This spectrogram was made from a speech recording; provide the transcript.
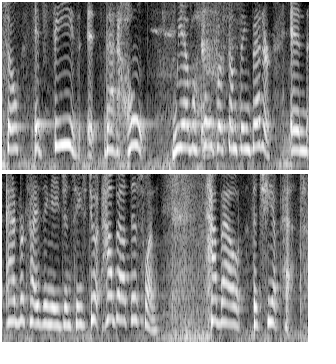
So it feeds it, that hope we have a hope of something better. And advertising agencies do it. How about this one? How about the chia pet?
